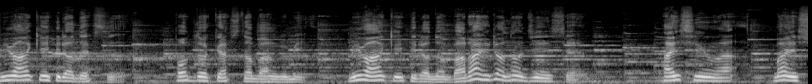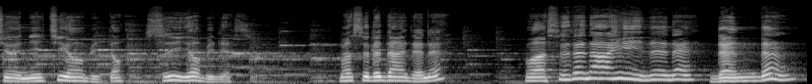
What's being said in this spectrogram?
三輪明宏です。ポッドキャスト番組。三輪明宏のバラ色の人生。配信は毎週日曜日と水曜日です。忘れないでね。忘れないでね。でんでん。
